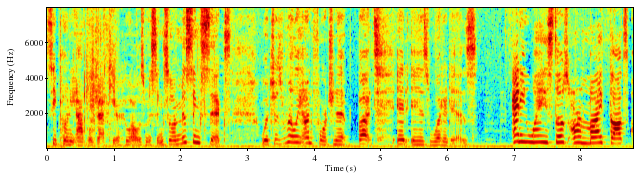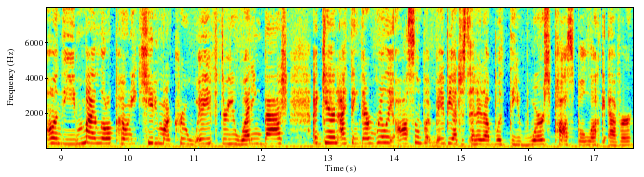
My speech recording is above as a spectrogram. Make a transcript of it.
Sea Pony Applejack here, who I was missing. So I'm missing six which is really unfortunate, but it is what it is. Anyways, those are my thoughts on the My Little Pony Cutie Mark Crew Wave 3 Wedding Bash. Again, I think they're really awesome, but maybe I just ended up with the worst possible luck ever.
